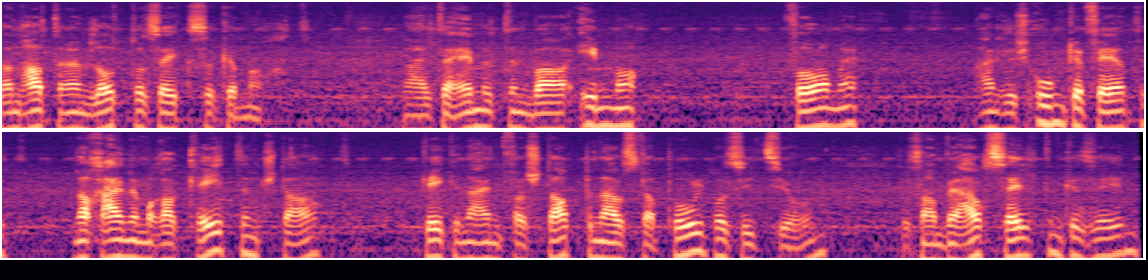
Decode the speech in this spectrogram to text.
dann hat er einen Lotto-Sechser gemacht. Weil der Hamilton war immer vorne, eigentlich ungefährdet, nach einem Raketenstart gegen einen Verstappen aus der Polposition. Das haben wir auch selten gesehen.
